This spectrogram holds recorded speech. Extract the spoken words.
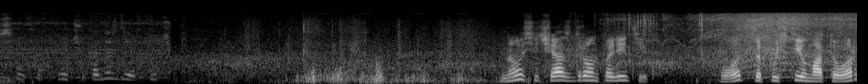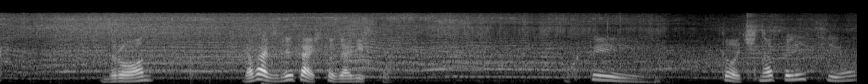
Сейчас подожди. Ну, сейчас дрон полетит. Вот, запустил мотор. Дрон. Давай взлетай, что завис-то? Ух ты, точно полетел.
